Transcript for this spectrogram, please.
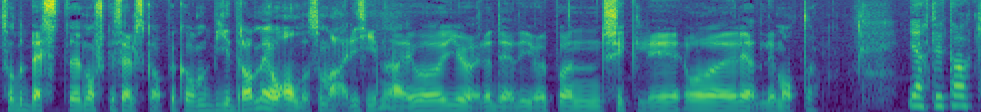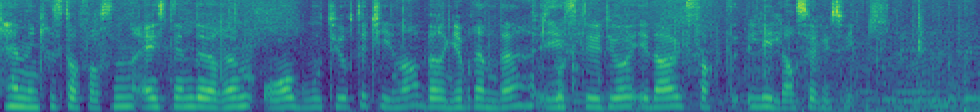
Så det beste norske selskapet kan bidra med, og alle som er i Kina, er jo å gjøre det de gjør på en skikkelig og redelig måte. Hjertelig takk, Henning Christoffersen, Øystein Dørum, og god tur til Kina, Børge Brende. I studio i dag satt Lilla Sølhusvik.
